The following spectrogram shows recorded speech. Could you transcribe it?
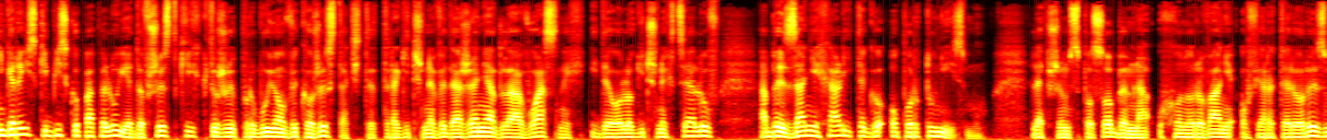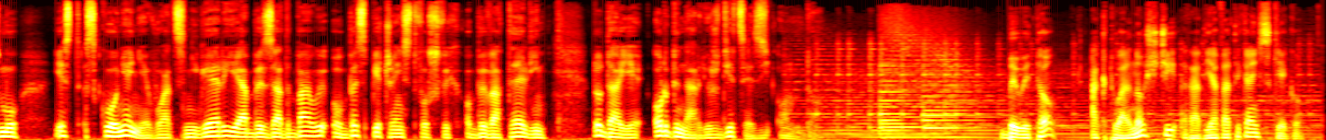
Nigeryjski biskup apeluje do wszystkich, którzy próbują wykorzystać te tragiczne wydarzenia dla własnych ideologicznych celów, aby zaniechali tego oportunizmu. Lepszym sposobem na uhonorowanie ofiar terroryzmu jest skłonienie władz Nigerii, aby zadbały o bezpieczeństwo swych obywateli, dodaje ordynariusz diecezji Ondo. Były to aktualności Radia Watykańskiego.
